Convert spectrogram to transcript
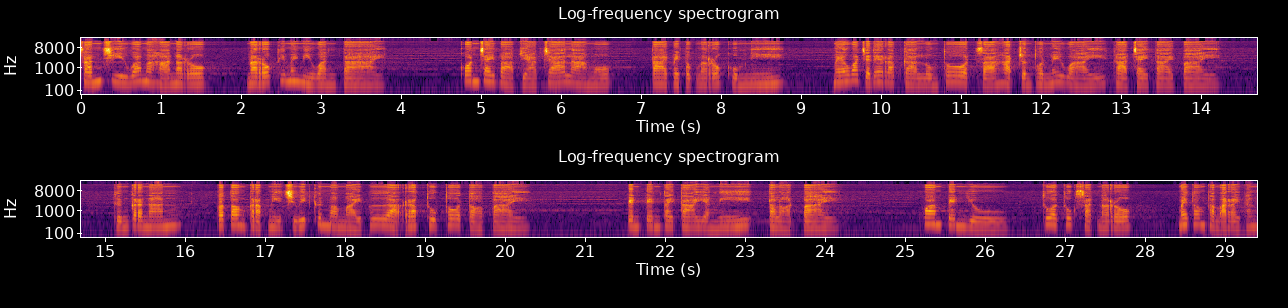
สันชีว่ามหานรก นรกที่ไม่มีวันตาย คนใจบาปหยาบช้าลามก ตายไปตกนรกขุมนี้ แม้ว่าจะได้รับการลงโทษสาหัสจนทนไม่ไหวขาดใจตายไป ถึงกระนั้น ก็ต้องกลับมีชีวิตขึ้นมาใหม่เพื่อรับทุกโทษต่อไป เป็นเป็นตายตายอย่างนี้ตลอดไป ความเป็นอยู่ ทั่วทุกสัตว์นรก ไม่ต้องทำอะไรทั้ง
